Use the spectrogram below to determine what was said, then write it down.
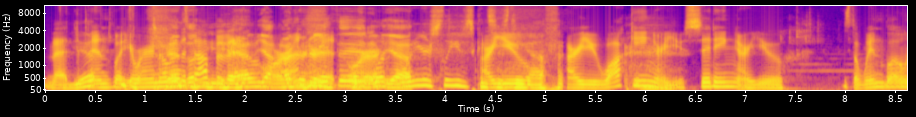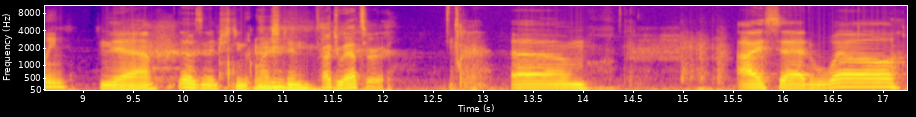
That Yep. depends what you're wearing over the top on- of yeah, it yeah, or under underneath it. it, Or what, yeah. what are your sleeves are you of? are you walking? Are you sitting? Are you is the wind blowing? yeah, that was an interesting question. how'd you answer it? Um, I said, well,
